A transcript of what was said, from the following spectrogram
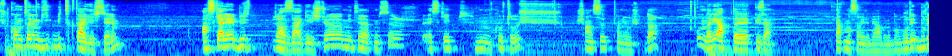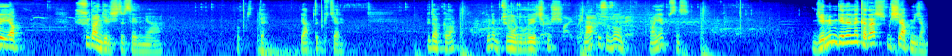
Şu komutanın bir, bir tık daha geliştirelim. Askerleri bir biraz daha geliştiriyor. Military Administrator, Escape, hmm, kurtuluş. Şansı tanıyormuş bu da. Bunları yaptık. Güzel. Yapmasa mıydım ya bunu? Bu, burayı, burayı yap... Şuradan geliştirseydim ya. Yok gitti. Yaptık bir kere. Bir dakika lan. Bu ne? Bütün ordu buraya çıkmış. Ne yapıyorsunuz oğlum? Manyak mısınız? Gemim gelene kadar bir şey yapmayacağım.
